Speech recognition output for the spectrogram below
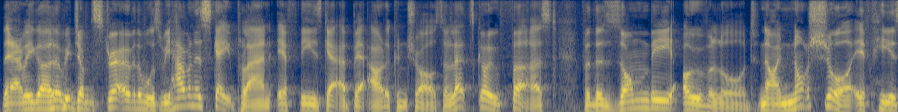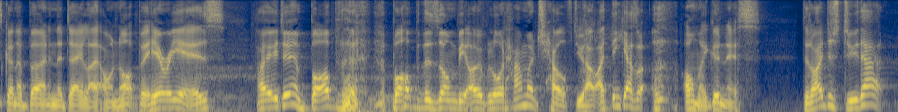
There we go. We jumped straight over the wall. So we have an escape plan if these get a bit out of control. So let's go first for the zombie overlord. Now, I'm not sure if he is going to burn in the daylight or not, but here he is. How are you doing, Bob? The, Bob, the zombie overlord. How much health do you have? I think he has a... Oh, my goodness. Did I just do that?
